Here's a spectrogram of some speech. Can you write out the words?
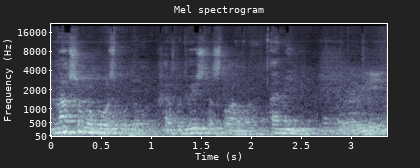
А нашому Господу хай буде вічна слава. Амінь. Амінь.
